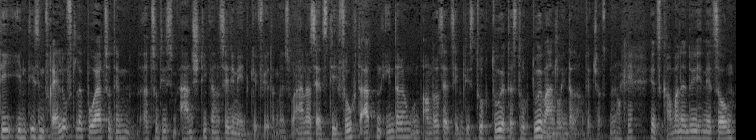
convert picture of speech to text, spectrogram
die in diesem Freiluftlabor zu, dem, äh, zu diesem Anstieg an Sediment geführt haben. Es war einerseits die Fruchtartenänderung und andererseits eben die Struktur, der Strukturwandel in der Landwirtschaft. Ne? Okay. Jetzt kann man natürlich nicht sagen,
